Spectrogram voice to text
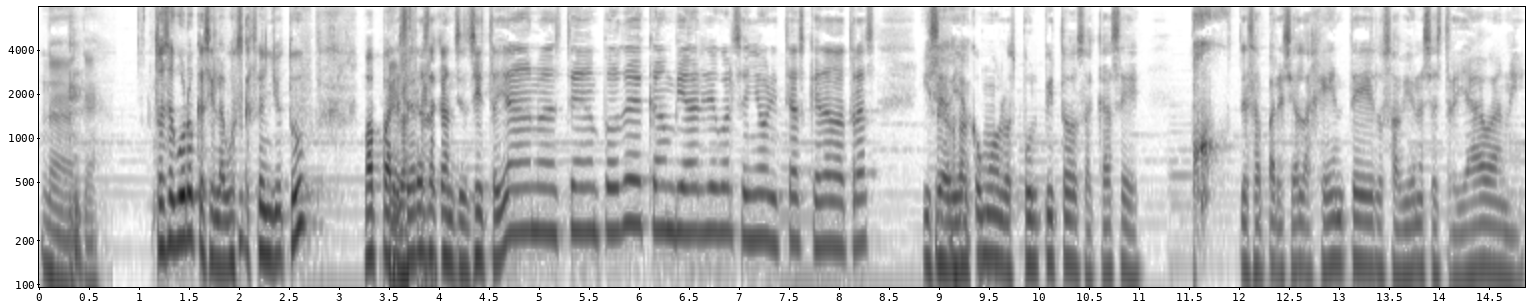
No, ah, okay. Estoy seguro que si la buscas en YouTube va a aparecer esa cancioncita. Ya no es tiempo de cambiar, llegó el Señor y te has quedado atrás. Y se veía como los púlpitos acá se desaparecía la gente, los aviones se estrellaban. Y,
